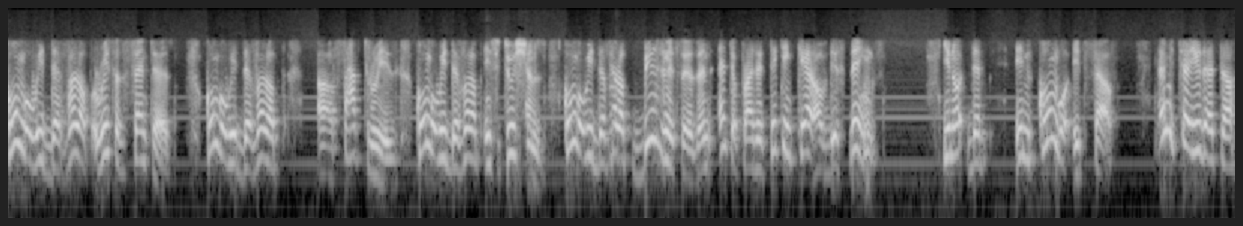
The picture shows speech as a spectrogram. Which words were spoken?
Congo will develop research centers. Congo will develop uh, factories. Congo we develop institutions. Congo we develop businesses and enterprises taking care of these things. You know, the, in Congo itself, let me tell you that uh,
